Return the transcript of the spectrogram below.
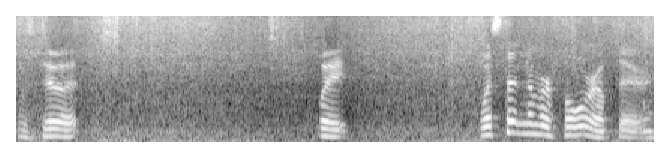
Let's do it. Wait. What's that number four up there?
